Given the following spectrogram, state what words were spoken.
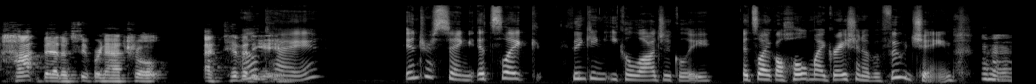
hotbed of supernatural activity. Okay. Interesting. It's like thinking ecologically. It's like a whole migration of a food chain. hmm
